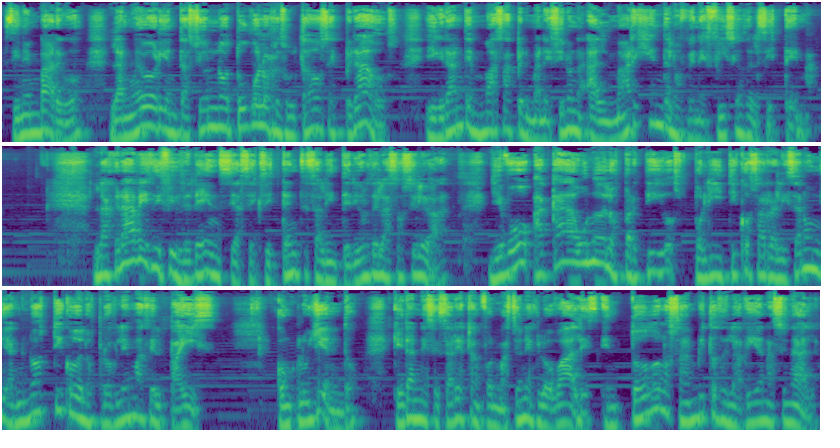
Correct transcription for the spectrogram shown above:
Sin embargo, la nueva orientación no tuvo los resultados esperados y grandes masas permanecieron al margen de los beneficios del sistema. Las graves diferencias existentes al interior de la sociedad llevó a cada uno de los partidos políticos a realizar un diagnóstico de los problemas del país, concluyendo que eran necesarias transformaciones globales en todos los ámbitos de la vida nacional.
